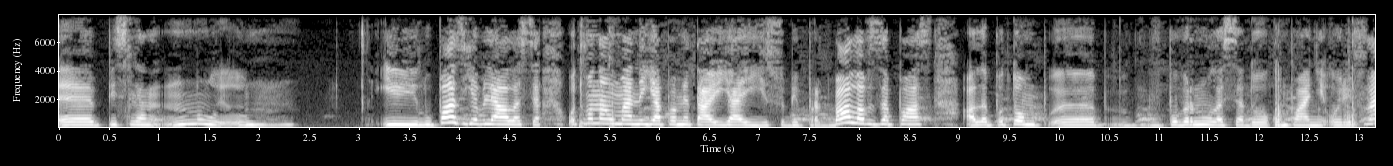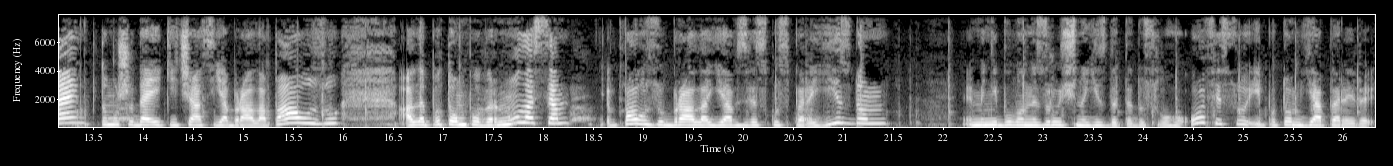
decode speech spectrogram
Е, після, ну. І лупа з'являлася. От вона у мене, я пам'ятаю, я її собі придбала в запас, але потім е, повернулася до компанії Oriflame, тому що деякий час я брала паузу, але потім повернулася. Паузу брала я в зв'язку з переїздом. Мені було незручно їздити до свого офісу, і потім я перере-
